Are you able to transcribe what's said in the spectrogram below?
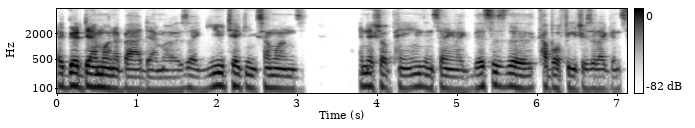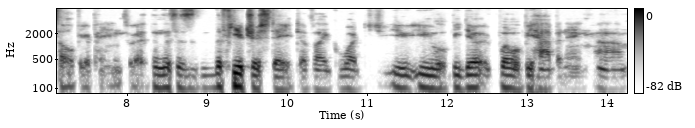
a good demo and a bad demo is like you taking someone's initial pains and saying like this is the couple of features that i can solve your pains with and this is the future state of like what you you will be doing what will be happening. Um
